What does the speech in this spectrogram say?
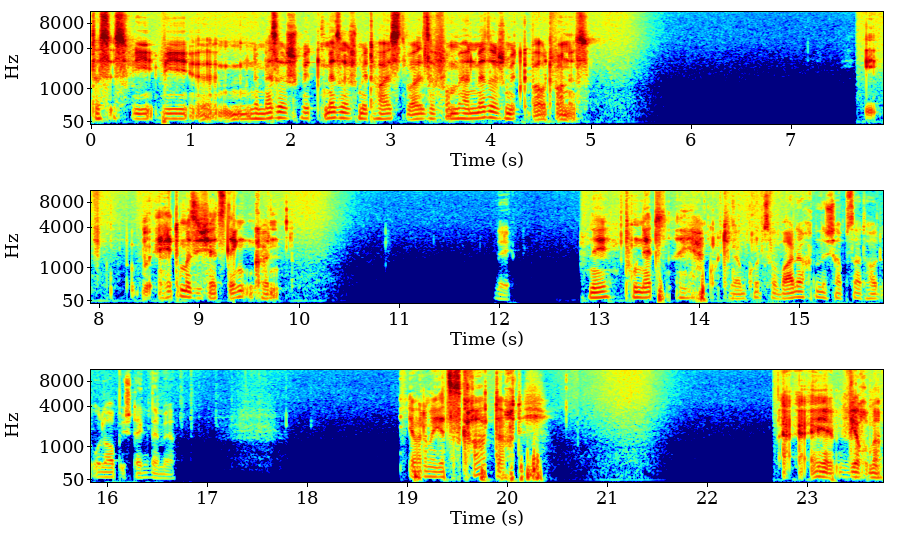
Das ist wie, wie äh, eine Messerschmitt Messerschmitt heißt, weil sie vom Herrn Messerschmitt gebaut worden ist. Hätte man sich jetzt denken können. Nee. Nee, du nett. Ja, gut. Wir haben kurz vor Weihnachten, ich habe seit heute Urlaub, ich denke nicht mehr. Ja, warte mal, jetzt gerade dachte ich. Äh, äh, wie auch immer.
